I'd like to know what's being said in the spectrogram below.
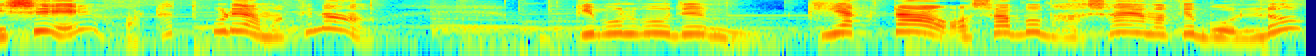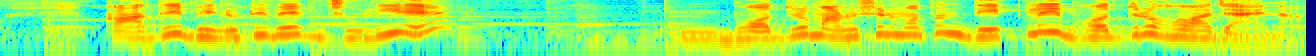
এসে হঠাৎ করে আমাকে না, কি বলব যে কি একটা অশ্রাব্য ভাষায় আমাকে বলল, কাঁধে ভেনুটি ব্যাগ ঝুলিয়ে ভদ্র মানুষের মতন দেখলেই ভদ্র হওয়া যায় না।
